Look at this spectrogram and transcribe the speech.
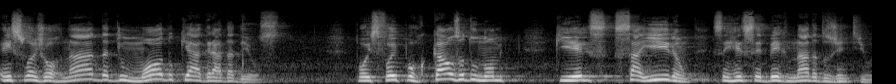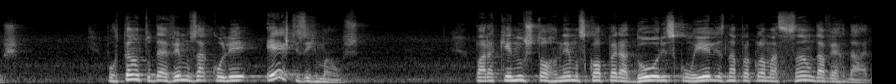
em sua jornada de um modo que agrada a Deus. Pois foi por causa do nome que eles saíram sem receber nada dos gentios. Portanto, devemos acolher estes irmãos, para que nos tornemos cooperadores com eles na proclamação da verdade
